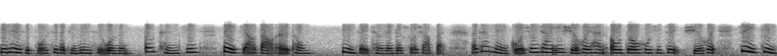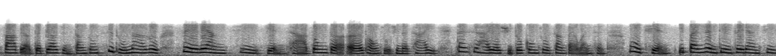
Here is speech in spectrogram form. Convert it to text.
丁汉斯博士的评论是：我们都曾经被教导儿童并非成人的缩小版，而在美国胸腔医学会和欧洲呼吸最学会最近发表的标准当中，试图纳入。肺量计检查中的儿童族群的差异，但是还有许多工作尚待完成。目前一般认定肺量计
